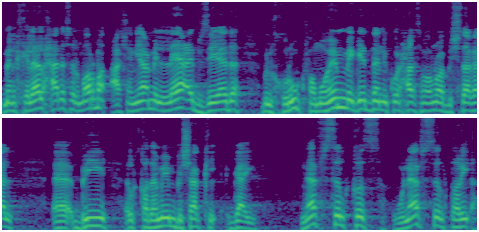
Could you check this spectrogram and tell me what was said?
من خلال حارس المرمى عشان يعمل لاعب زيادة بالخروج. فمهم جدا يكون حارس المرمى بيشتغل آه، بالقدمين بشكل جيد. نفس القصة ونفس الطريقة.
